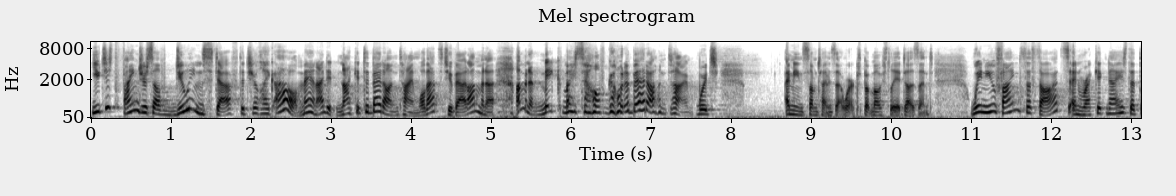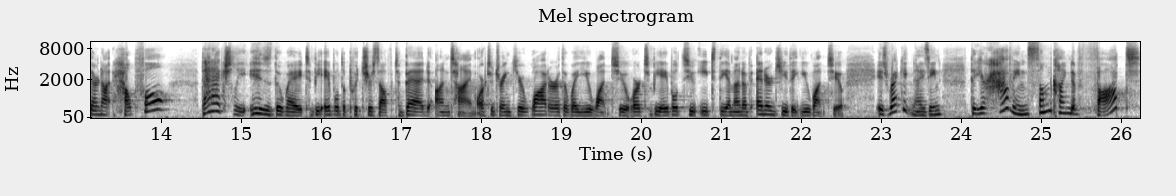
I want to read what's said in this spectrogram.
you just find yourself doing stuff that you're like, "Oh man, I did not get to bed on time." Well, that's too bad. I'm going to I'm going to make myself go to bed on time, which I mean, sometimes that works, but mostly it doesn't. When you find the thoughts and recognize that they're not helpful, that actually is the way to be able to put yourself to bed on time or to drink your water the way you want to or to be able to eat the amount of energy that you want to is recognizing that you're having some kind of thought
